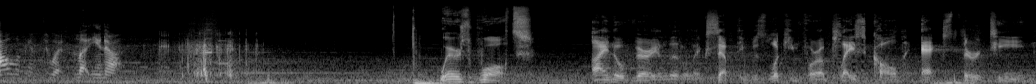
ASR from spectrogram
I'll look into it and let you know. Where's Waltz? I know very little except he was looking for a place called X13.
